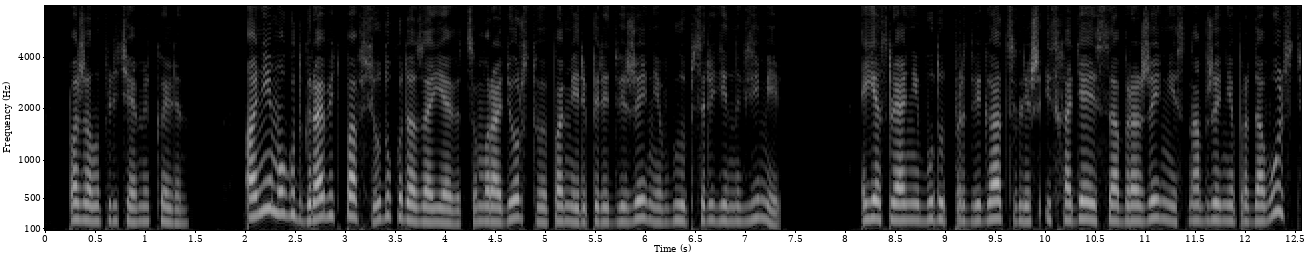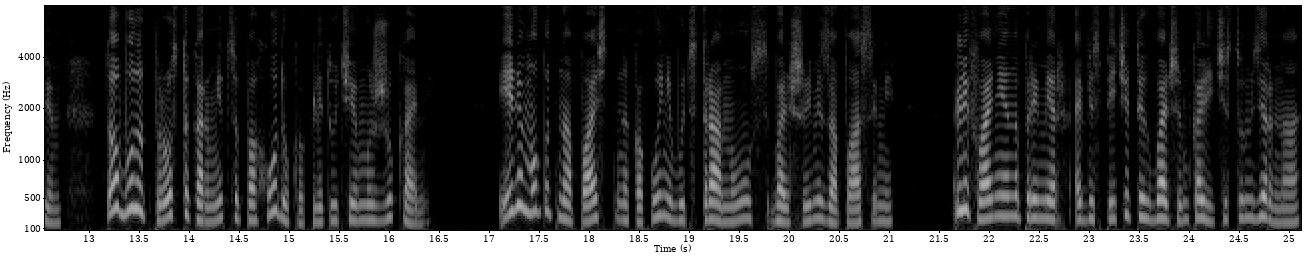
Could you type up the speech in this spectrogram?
– пожала плечами Кэлен. «Они могут грабить повсюду, куда заявятся, мародерствуя по мере передвижения вглубь Срединных земель. Если они будут продвигаться лишь исходя из соображений снабжения продовольствием, то будут просто кормиться по ходу, как летучие мышь жуками. Или могут напасть на какую-нибудь страну с большими запасами. Лифания, например, обеспечит их большим количеством зерна.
